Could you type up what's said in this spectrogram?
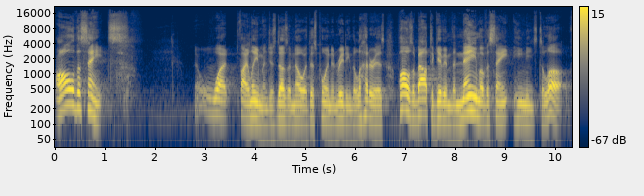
all the saints. What Philemon just doesn't know at this point in reading the letter is Paul's about to give him the name of a saint he needs to love.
